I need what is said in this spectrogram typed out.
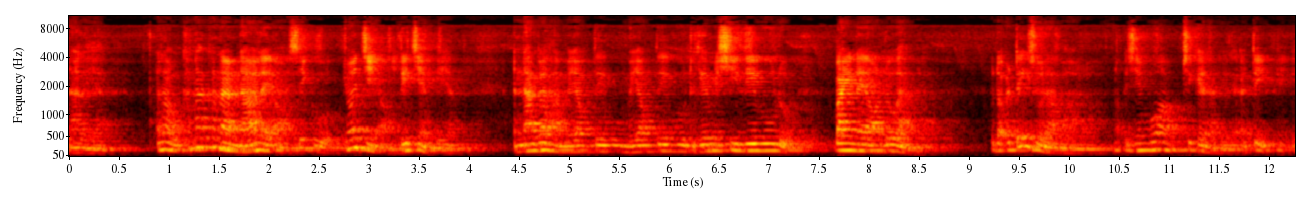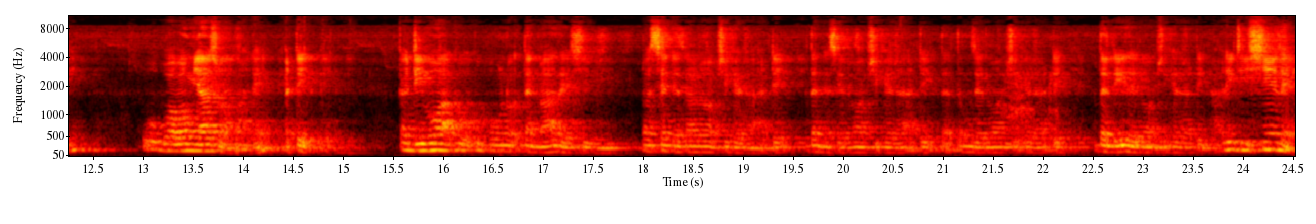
နားလည်ရအဲ့ဒါကိုခဏခဏနားလည်အောင်စိတ်ကိုကျွမ်းကျင်အောင်လေ့ကျင့်ပေးရမယ်အနာဂတ်ဟာမရောက်သေးဘူးမရောက်သေးဘူးတကယ်မရှိသေးဘူးလို့ပိုင်နိုင်အောင်လုပ်ရမယ်အဲ့တော့အတိတ်ဆိုတာဘာလဲ နော်အရင်ဘဝဖြစ်ခဲ့တာတွေလည်းအတိတ်ပဲလေဟိုဘဝပေါင်းများစွာပါလေအတိတ်ပဲကဒီဘဝအခုအခုဘုန်းတို့အသက်50ရှိပြီတော့ဆက်တဲ့သားတော့ဖြစ်ခဲ့တာအတိတ်အသက်20တော့ဖြစ်ခဲ့တာအတိတ်အသက်30တော့ဖြစ်ခဲ့တာအတိတ်အသက်40တော့ဖြစ်ခဲ့တာအတိတ်အဲ့ဒီထိရှင်းတယ်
